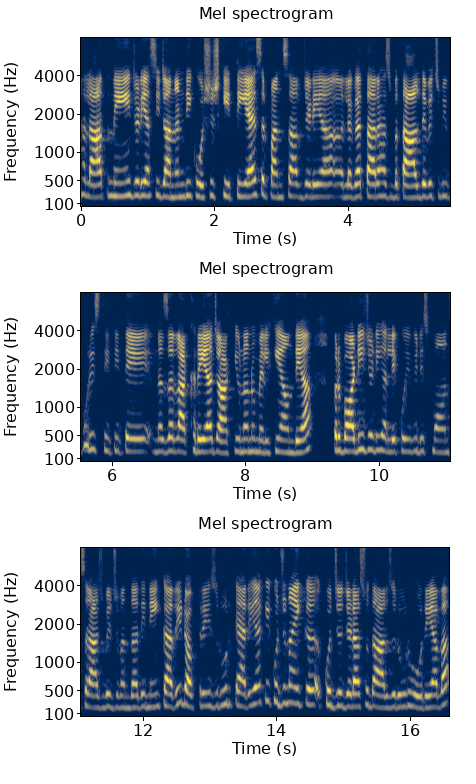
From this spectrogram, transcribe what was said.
ਹਾਲਾਤ ਨੇ ਜਿਹੜੇ ਅਸੀਂ ਜਾਣਨ ਦੀ ਕੋਸ਼ਿਸ਼ ਕੀਤੀ ਹੈ। ਸਰਪੰਚ ਸਾਹਿਬ ਜਿਹੜੇ ਆ ਲਗਾਤਾਰ ਹਸਪਤਾਲ ਦੇ ਵਿੱਚ ਵੀ ਪੂਰੀ ਸਥਿਤੀ ਤੇ ਨਜ਼ਰ ਰੱਖ ਰਹੇ ਆ, ਜਾ ਕੇ ਉਹਨਾਂ ਨੂੰ ਮਿਲ ਕੇ ਆਉਂਦੇ ਆ। ਪਰ ਬਾਡੀ ਜਿਹੜੀ ਹੱਲੇ ਕੋਈ ਵੀ ਰਿਸਪੌਂਸ ਰਾਜਵੀਰ ਜਵੰਦਾ ਦੀ ਨਹੀਂ ਕਰ ਰਹੀ। ਡਾਕਟਰ ਇਹ ਜ਼ਰੂਰ ਕਹਿ ਰਹੀ ਆ ਕਿ ਕੁਝ ਨਾ ਇੱਕ, ਕੁਝ ਜਿਹੜਾ ਸੁਧਾਰ ਜ਼ਰੂਰ ਹੋ ਰਿਹਾ ਵਾ।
